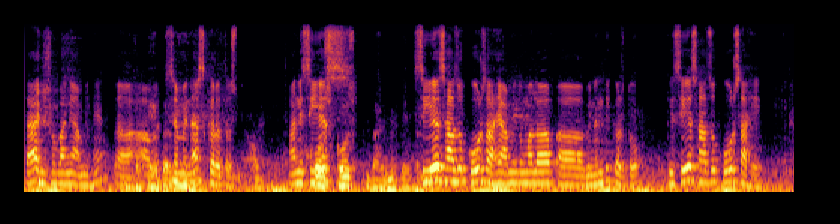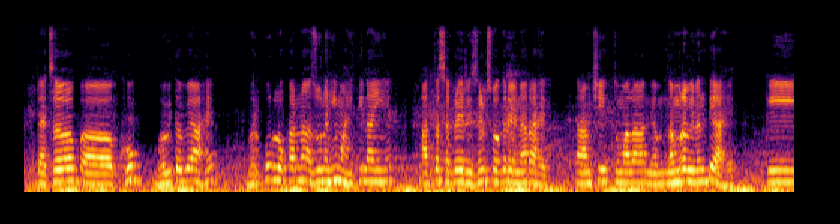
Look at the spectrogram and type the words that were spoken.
त्या हिशोबाने आम्ही हे सेमिनार्स करत असतो. आणि सी एस सी एस हा जो कोर्स आहे आम्ही तुम्हाला विनंती करतो की सी एस हा जो कोर्स आहे त्याचं खूप भवितव्य आहे. भरपूर लोकांना अजूनही माहिती नाही आहे. आत्ता सगळे रिझल्ट्स वगैरे येणार आहेत. तर आमची एक तुम्हाला नम- नम्र विनंती आहे की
